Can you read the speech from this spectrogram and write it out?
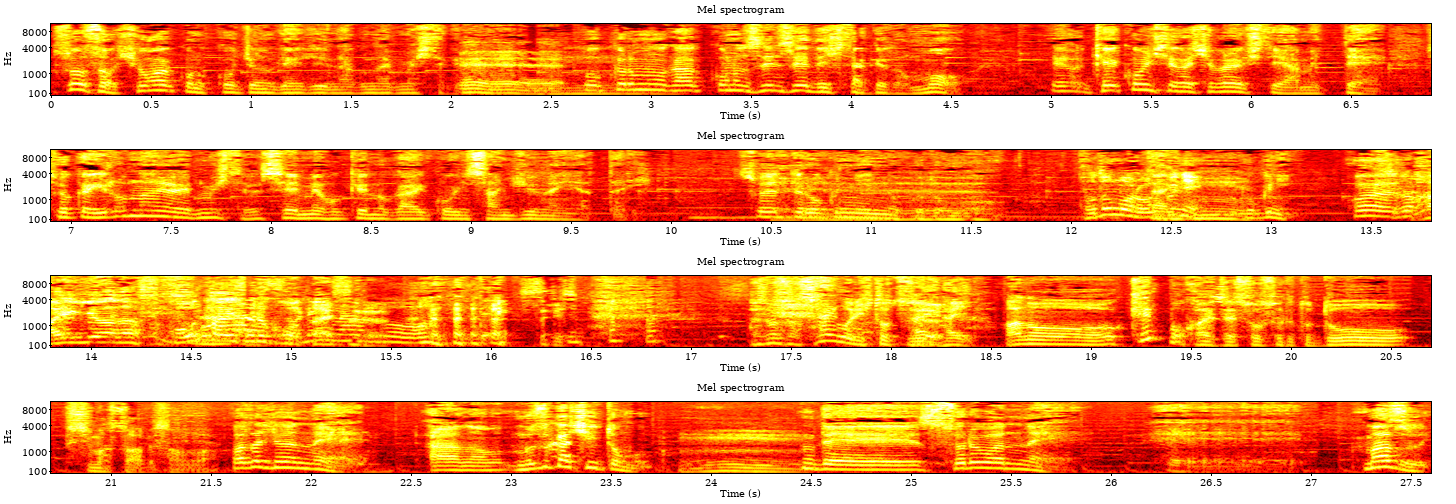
そうそう小学校の校長の現役で亡くなりましたけど、ええ、僕も学校の先生でしたけども結婚してからしばらくして辞めてそれからいろんなのやりましたよ。生命保険の外交に30年やったり。そうやって6人の子供を。子供6人？6人生え際が交代する交代する。失礼し橋本さん最後に一つ、はいはい、あの憲法改正そうするとどうします？安倍さんは。私はねあの難しいと思う、うん、でそれはね、えー、まず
